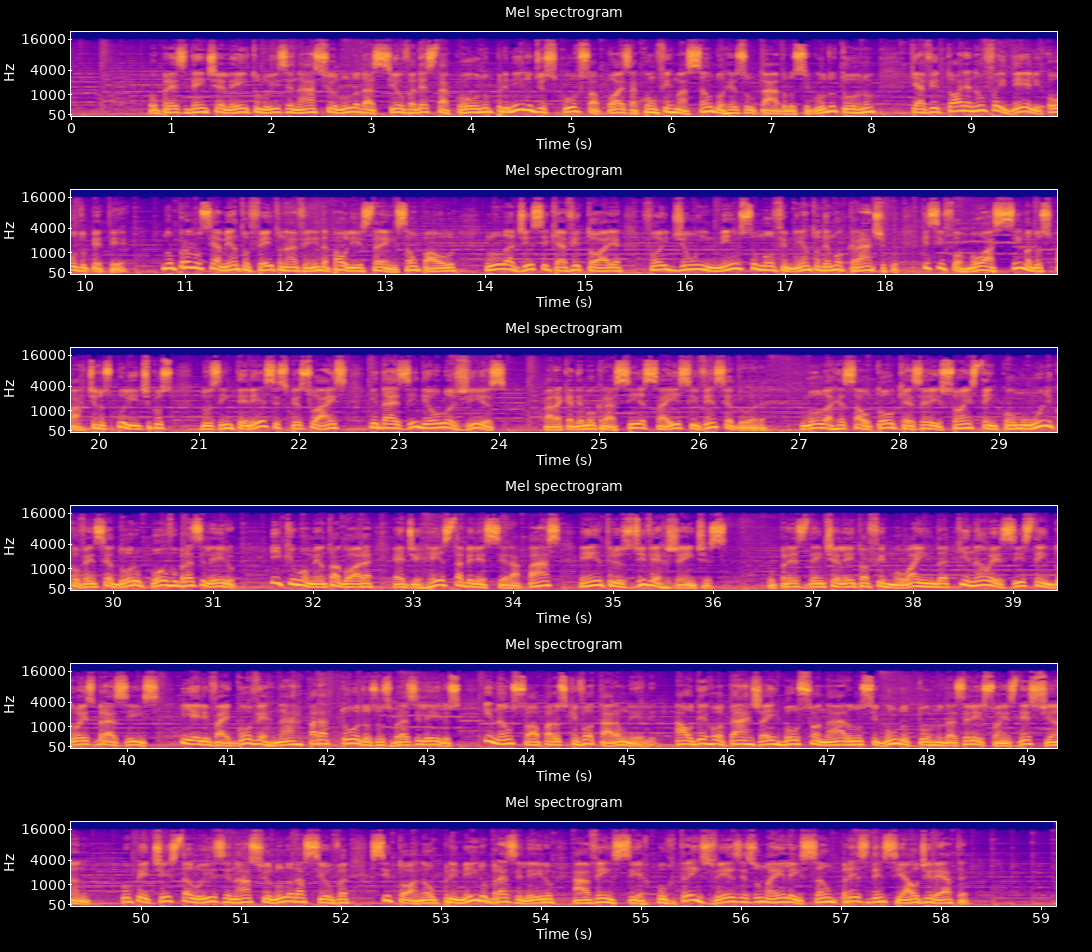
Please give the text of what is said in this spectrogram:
O presidente eleito Luiz Inácio Lula da Silva destacou no primeiro discurso após a confirmação do resultado do segundo turno que a vitória não foi dele ou do PT no pronunciamento feito na Avenida Paulista, em São Paulo, Lula disse que a vitória foi de um imenso movimento democrático que se formou acima dos partidos políticos, dos interesses pessoais e das ideologias, para que a democracia saísse vencedora. Lula ressaltou que as eleições têm como único vencedor o povo brasileiro e que o momento agora é de restabelecer a paz entre os divergentes. O presidente eleito afirmou ainda que não existem dois Brasis e ele vai governar para todos os brasileiros e não só para os que votaram nele. Ao derrotar Jair Bolsonaro no segundo turno das eleições deste ano, o petista Luiz Inácio Lula da Silva se torna o primeiro brasileiro a vencer por três vezes uma eleição presidencial direta.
